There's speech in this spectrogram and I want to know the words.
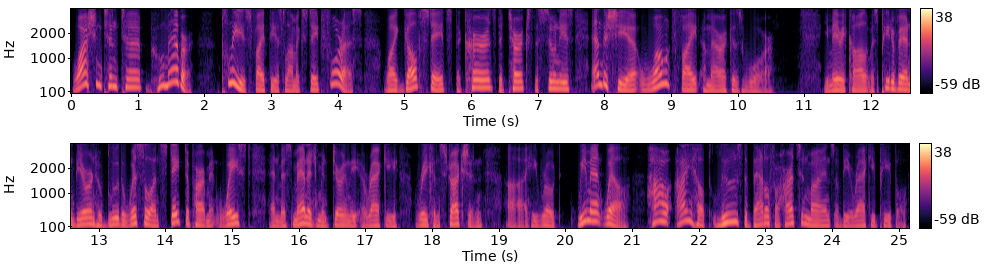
Washington to Whomever. Please fight the Islamic State for us. Why Gulf states, the Kurds, the Turks, the Sunnis, and the Shia won't fight America's war. You may recall it was Peter Van Buren who blew the whistle on State Department waste and mismanagement during the Iraqi reconstruction. Uh, he wrote, We meant well how I helped lose the battle for hearts and minds of the Iraqi people.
